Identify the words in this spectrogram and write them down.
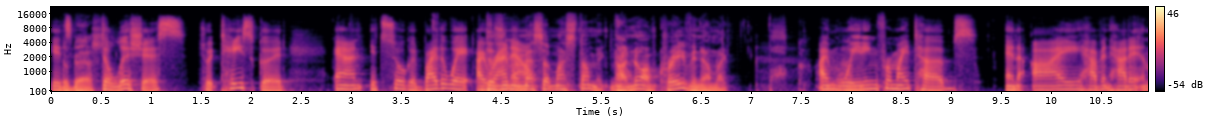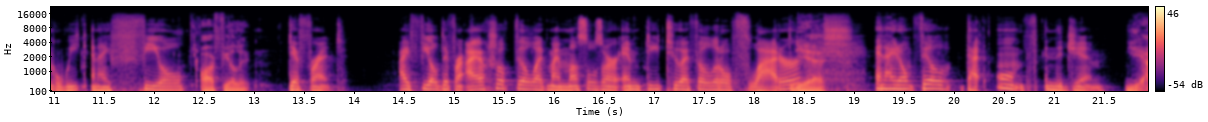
It's best. delicious, so it tastes good, and it's so good. By the way, I Doesn't ran even out. mess up my stomach. I know I'm craving it. I'm like, I'm waiting for my tubs, and I haven't had it in a week, and I feel oh, I feel it. different. I feel different. I actually feel like my muscles are empty too. I feel a little flatter, Yes. And I don't feel that oomph in the gym. Yeah.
